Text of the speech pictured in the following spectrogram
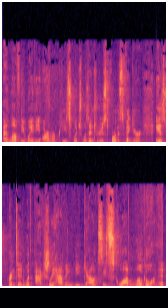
I love the way the armor piece which was introduced for this figure is printed with actually having the Galaxy Squad logo on it,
